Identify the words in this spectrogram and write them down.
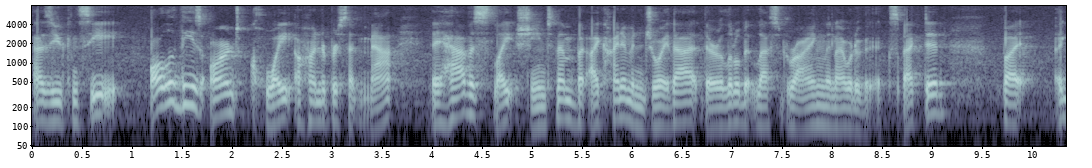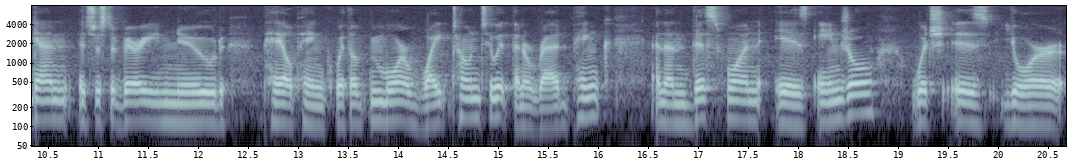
as you can see, all of these aren't quite 100% matte. They have a slight sheen to them, but I kind of enjoy that. They're a little bit less drying than I would have expected. But again, it's just a very nude, pale pink with a more white tone to it than a red pink. And then this one is Angel, which is your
